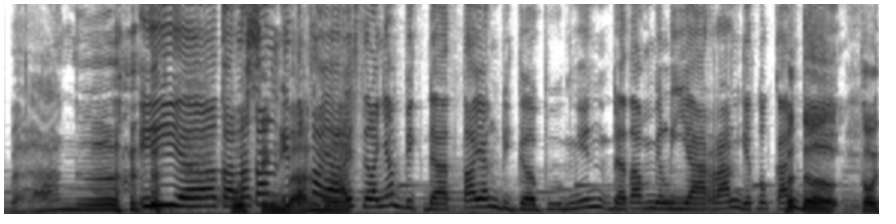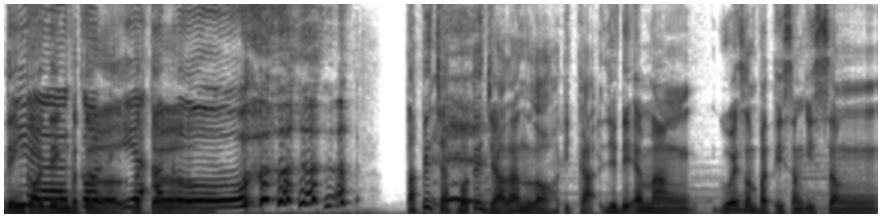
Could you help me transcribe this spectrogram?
banget. iya, karena kan Pusing itu banget. kayak istilahnya big data yang digabungin data miliaran gitu kan Betul, di coding-coding, Iya, betul, code- Iya, betul. aduh. Tapi chatbotnya jalan loh, Ika. Jadi emang gue sempat iseng-iseng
